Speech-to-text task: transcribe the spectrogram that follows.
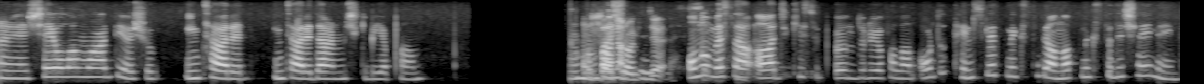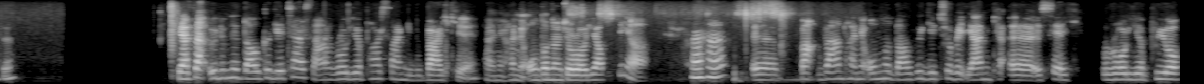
Ee, şey olan vardı ya şu intihar, ed- intihar edermiş gibi yapan. Başrolcü. Onu mesela ağacı kesip öldürüyor falan. Orada temsil etmek istediği, anlatmak istediği şey neydi? Ya sen ölümle dalga geçersen, rol yaparsan gibi belki. Hani hani ondan önce rol yaptı ya. Hı hı. e, ben, ben hani onunla dalga geçiyor ve yani e, şey rol yapıyor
